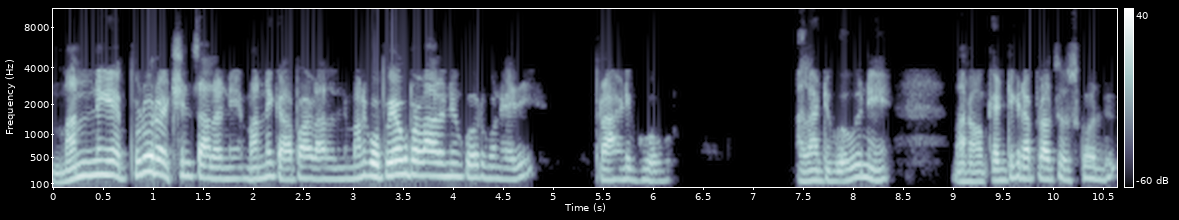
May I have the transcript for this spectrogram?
మన్ని ఎప్పుడూ రక్షించాలని, మన్ని కాపాడాలని, మనకు ఉపయోగపడాలని కోరుకునేది ప్రాణి గోవు. అలాంటి గోవుని మనం కంటికి రెప్పలా చూసుకోవద్దు.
